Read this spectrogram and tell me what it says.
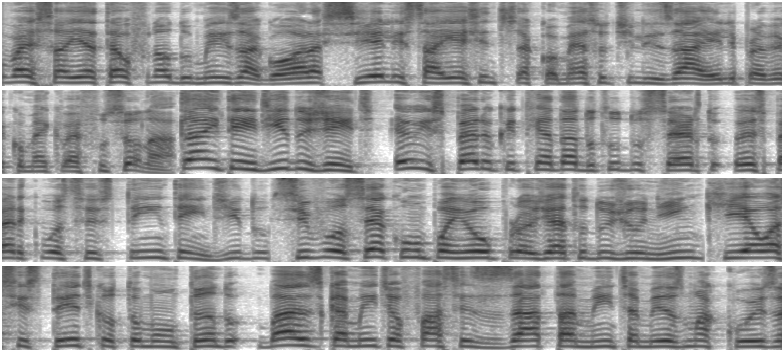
Raico vai sair até o final do mês agora. Se ele sair, a gente já começa a utilizar ele para ver como é que vai funcionar. Tá entendido, gente? Eu espero que tenha dado tudo certo. Eu espero que vocês tenham entendido. Se você acompanhou o projeto do Junin, que é o assistente que eu tô montando, basicamente eu faço exatamente a mesma coisa,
